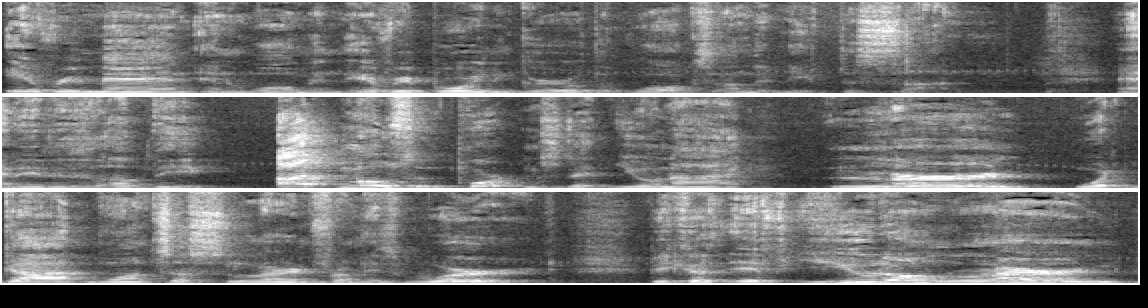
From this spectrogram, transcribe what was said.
every man and woman, every boy and girl that walks underneath the sun. And it is of the utmost importance that you and I learn what God wants us to learn from His Word. Because if you don't learn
